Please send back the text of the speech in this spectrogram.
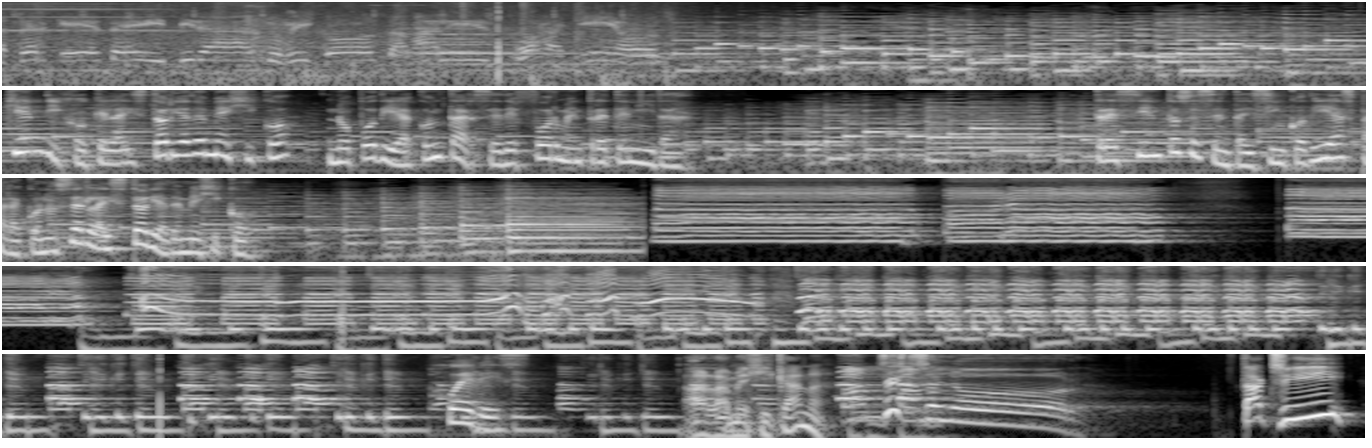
Acérquese y pida sus ricos tamales oaxaqueños. ¿Quién dijo que la historia de México no podía contarse de forma entretenida? 365 días para conocer la historia de México. Jueves. A la mexicana. ¡Sí, señor! ¡Taxi!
